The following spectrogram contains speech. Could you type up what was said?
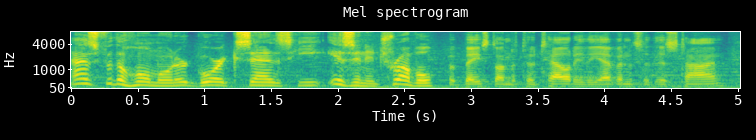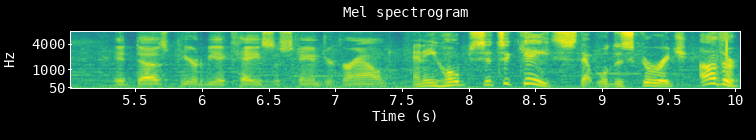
As for the homeowner, Gorek says he isn't in trouble. But based on the totality of the evidence at this time, it does appear to be a case of stand your ground. And he hopes it's a case that will discourage other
